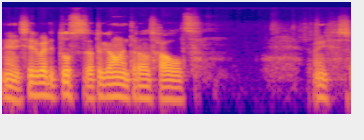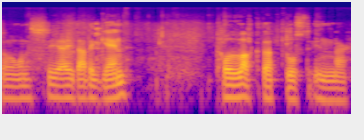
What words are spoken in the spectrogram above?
Now you see way the dust is going into those holes. Right, so I want to see that again to lock that dust in there.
